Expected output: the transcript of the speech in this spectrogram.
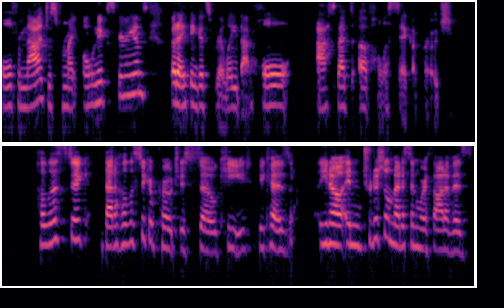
pull from that just from my own experience, but I think it's really that whole aspect of holistic approach. Holistic, that holistic approach is so key because you know, in traditional medicine, we're thought of as,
